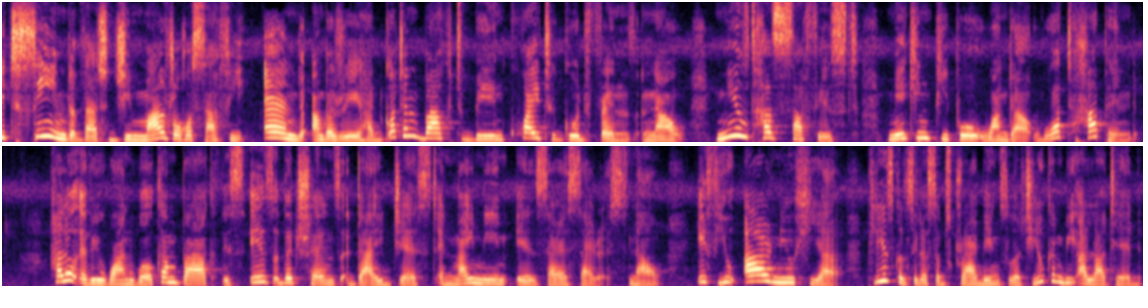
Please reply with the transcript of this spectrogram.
It seemed that Jimal Rohosafi and Amber Ray had gotten back to being quite good friends. Now, news has surfaced, making people wonder what happened. Hello everyone, welcome back. This is the Trends Digest and my name is Sarah Cyrus. Now, if you are new here, please consider subscribing so that you can be alerted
